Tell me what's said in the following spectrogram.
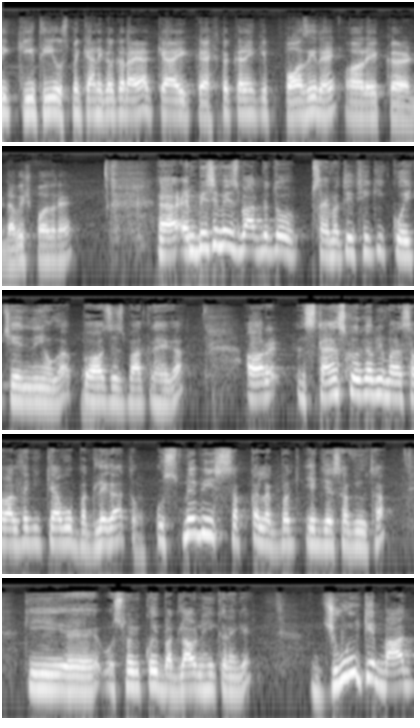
की थी उसमें क्या निकल कर आया? क्या एक एक्सपेक्ट करें कि पॉज ही रहे और एक डविश पॉज रहे? एमपीसी में इस बात में तो सहमति थी कि कोई चेंज नहीं होगा, पॉज इस बात रहेगा। और स्टैंड स्कोर का भी हमारा सवाल था कि क्या वो बदलेगा? तो उसमें भी सबका लगभग एक जैसा व्यू था कि उसमें भी कोई बदलाव नहीं करेंगे। जून के बाद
